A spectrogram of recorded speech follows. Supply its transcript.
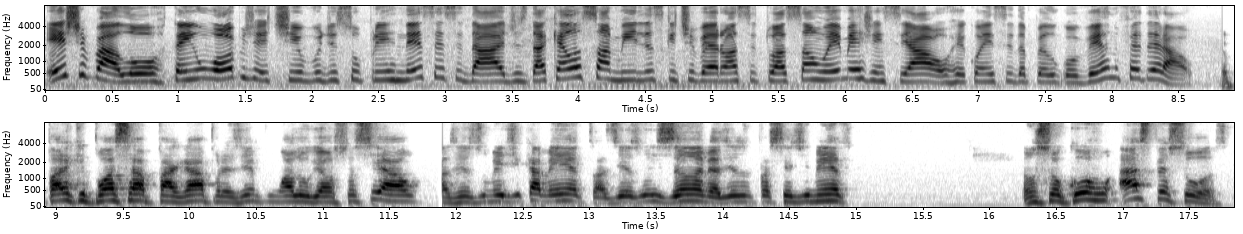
Este valor tem o objetivo de suprir necessidades daquelas famílias que tiveram a situação emergencial reconhecida pelo governo federal. É para que possa pagar, por exemplo, um aluguel social, às vezes um medicamento, às vezes um exame, às vezes um procedimento. É um socorro às pessoas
